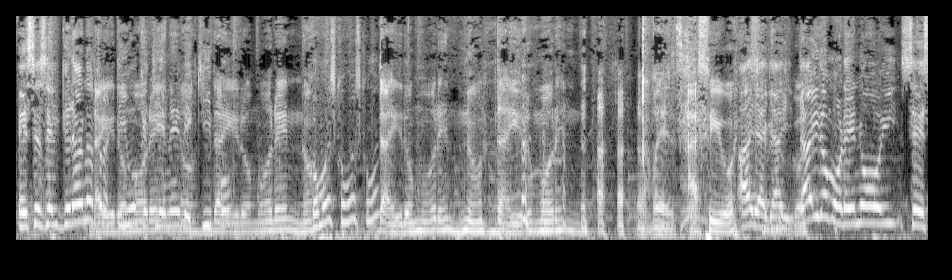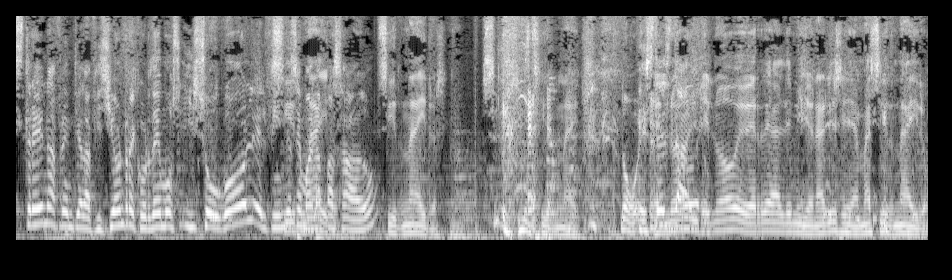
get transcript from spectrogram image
Ese es el gran atractivo que tiene el equipo. Dairo Moreno. ¿Cómo es? ¿Cómo es? ¿Cómo es? Dairo Moreno, Dairo Moreno. No puede ser. Así, voy. Ay, ay, ay. Dairo Moreno hoy se estrena frente a la afición. Recordemos, hizo gol el fin de Sir semana Nairo. pasado. Sir Nairo, sí. Sir Nairo. No, este el es nuevo, Dairo. el nuevo bebé real de Millonarios se llama Sir Nairo.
